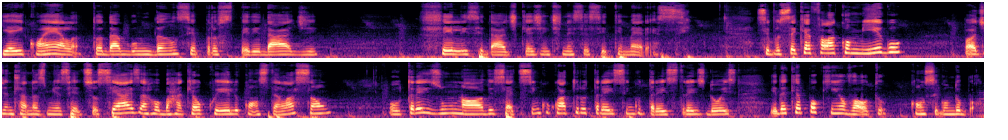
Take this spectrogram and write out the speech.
E aí com ela toda a abundância, prosperidade, felicidade que a gente necessita e merece. Se você quer falar comigo, Pode entrar nas minhas redes sociais, arroba Raquel Coelho Constelação ou 319-7543-5332 e daqui a pouquinho eu volto com o segundo bloco.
